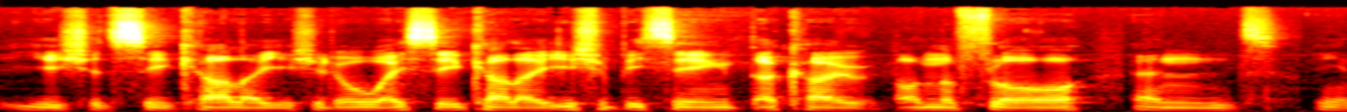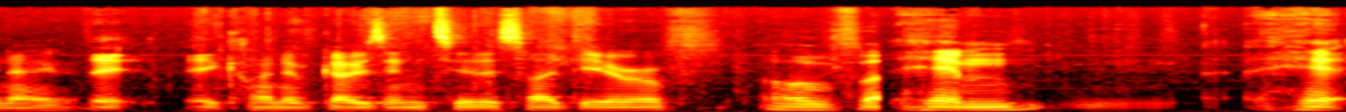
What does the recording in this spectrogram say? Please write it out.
you should see color you should always see color you should be seeing the coat on the floor. And you know it it kind of goes into this idea of of uh, him hi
